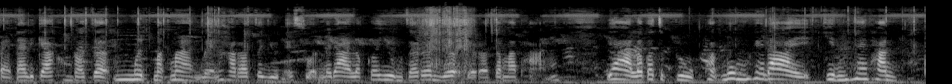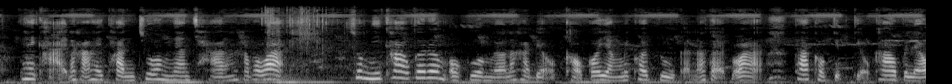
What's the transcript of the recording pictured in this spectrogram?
18 นาฬิกาของเราจะมืดมาก ๆ เลยนะคะ เราจะอยู่ในสวนไม่ได้ แล้วก็ยุงจะเริ่มเยอะ เดี๋ยวเราจะมาถางหญ้าแล้วก็จะปลูกผักบุ้งให้ได้ กินให้ทัน ให้ขายนะคะ ให้ทันช่วงงานช้างนะคะ เพราะว่าช่วงนี้ข้าวก็เริ่มออกรวงแล้วนะคะ เดี๋ยวเขาก็ยังไม่ค่อยปลูกกันนะแต่ว่าถ้าเขาเก็บเกี่ยวข้าวไปแล้ว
